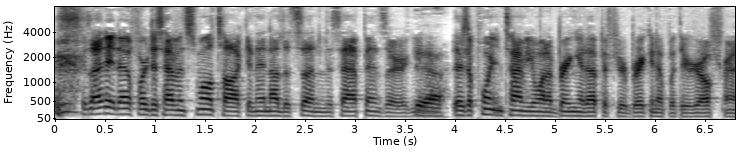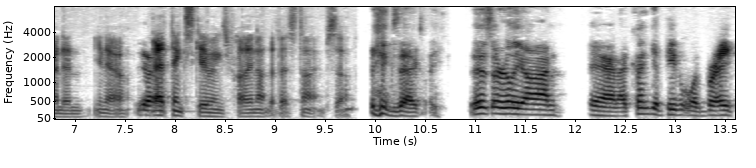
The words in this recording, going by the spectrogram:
Because I didn't know if we're just having small talk and then all of a sudden this happens, or yeah, know, there's a point in time you want to bring it up if you're breaking up with your girlfriend, and you know, yeah. at Thanksgiving is probably not the best time. So exactly, this early on, and I couldn't get people to break.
